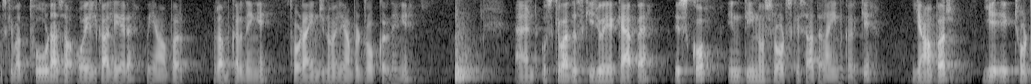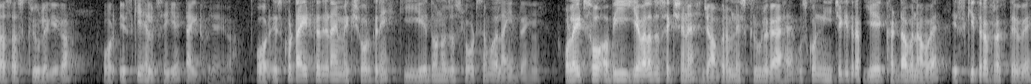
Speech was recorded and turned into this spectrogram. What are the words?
उसके बाद थोड़ा सा ऑयल का लेयर है वो यहाँ पर रब कर देंगे थोड़ा इंजन ऑयल यहाँ पर ड्रॉप कर देंगे एंड उसके बाद इसकी जो ये कैप है इसको इन तीनों स्लॉट्स के साथ अलाइन करके यहाँ पर ये एक छोटा सा स्क्रू लगेगा और इसकी हेल्प से ये टाइट हो जाएगा। और इसको टाइट करते टाइम मेक श्योर करें कि ये दोनों जो स्लॉट्स हैं वो अलाइन रहें। ओलाइट सो अभी ये वाला जो सेक्शन है, जहाँ पर हमने स्क्रू लगाया है, उसको नीचे की तरफ़ ये खड्डा बना हुआ है, इसकी तरफ़ रखते हुए,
